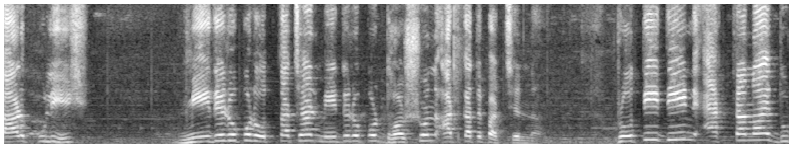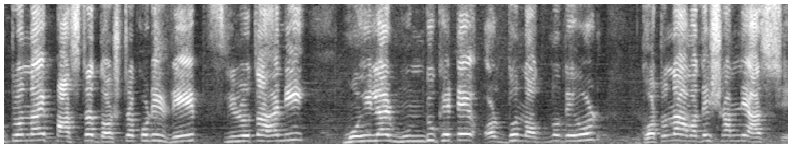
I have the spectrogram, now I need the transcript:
তার পুলিশ মেয়েদের ওপর অত্যাচার, মেয়েদের ওপর ধর্ষণ আটকাতে পারছেন না। প্রতিদিন একটা নয়, দুটো নয়, পাঁচটা, দশটা করে রেপ, শ্লীলতাহানি, মহিলার মুন্ডু কেটে অর্ধনগ্ন দেহর ঘটনা আমাদের সামনে আসছে।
